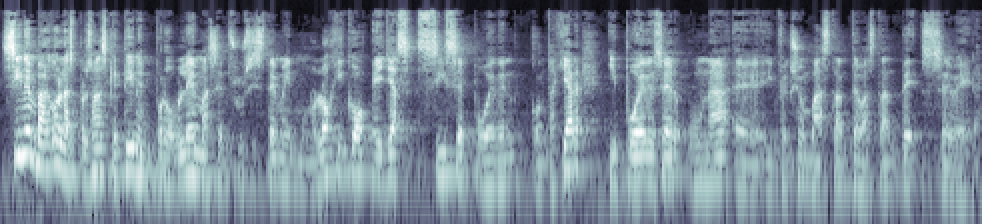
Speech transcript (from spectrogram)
Sin embargo, las personas que tienen problemas en su sistema inmunológico, ellas sí se pueden contagiar y puede ser una eh, infección bastante, bastante severa.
